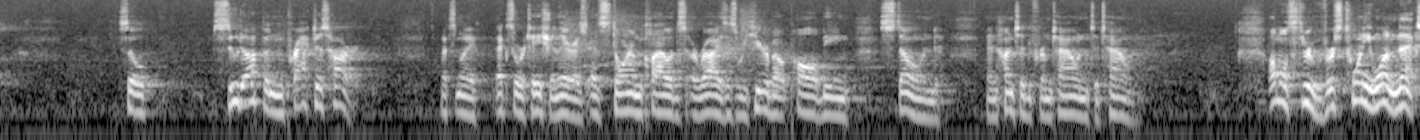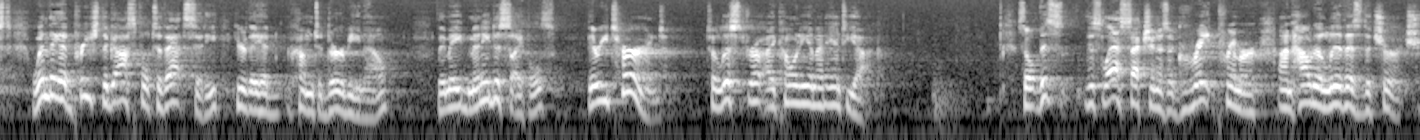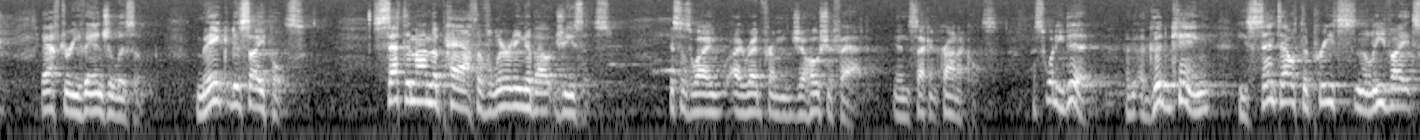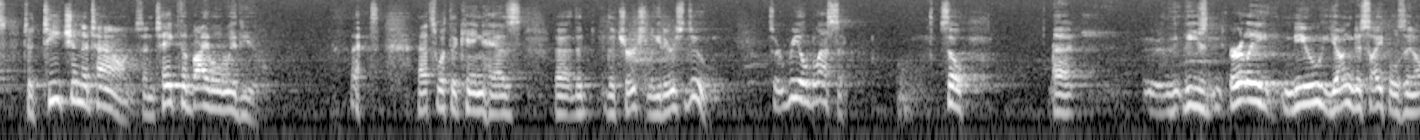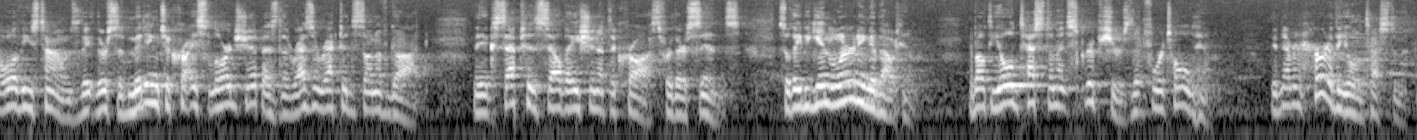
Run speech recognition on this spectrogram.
So suit up and practice hard. That's my exhortation there as, as storm clouds arise, as we hear about Paul being stoned and hunted from town to town. Almost through. Verse 21 next. When they had preached the gospel to that city, here they had come to Derbe now, they made many disciples. They returned to Lystra, Iconium, and Antioch so, this, this last section is a great primer on how to live as the church after evangelism. Make disciples, set them on the path of learning about Jesus. This is why I, read from Jehoshaphat in Second Chronicles. That's what he did. A, a good king, he sent out the priests and the Levites to teach in the towns and take the Bible with you. That's, that's what the king has uh, the, the church leaders do. It's a real blessing. So, uh, these early new young disciples in all of these towns, they, are submitting to Christ's lordship as the resurrected Son of God. They accept his salvation at the cross for their sins. So they begin learning about him, about the Old Testament scriptures that foretold him. They've never heard of the Old Testament.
